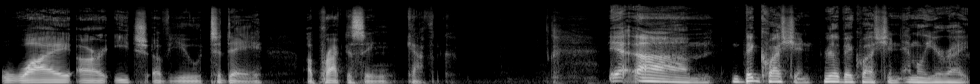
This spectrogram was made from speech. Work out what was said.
Why are each of you today a practicing Catholic? Yeah. Um, big question. Really big question. Emily, you're right.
